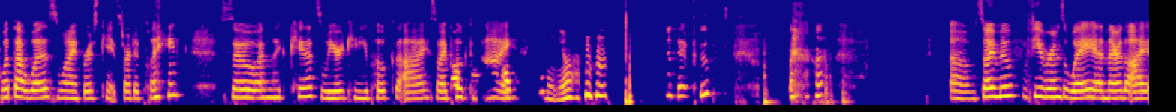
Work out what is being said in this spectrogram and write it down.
what that was when I first came, started playing. so I'm like, okay, that's weird. Can you poke the eye? So I poked oh, the eye. Oh, it pooped. Um, so I move a few rooms away, and there the eye,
